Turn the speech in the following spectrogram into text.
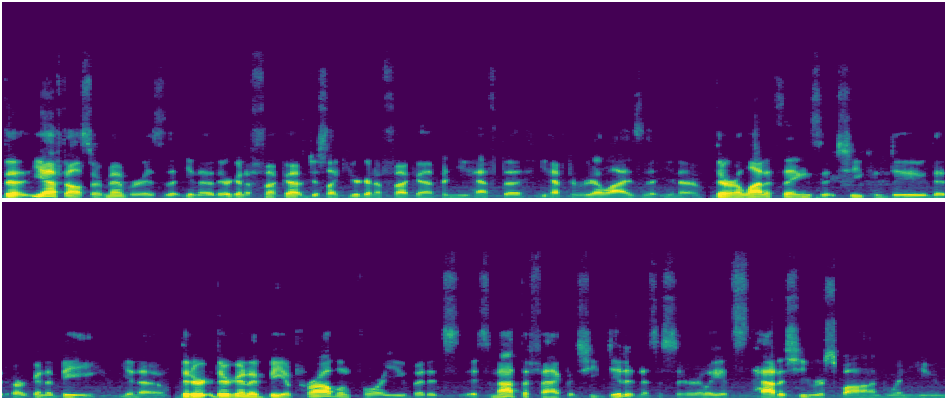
the you have to also remember is that you know they're gonna fuck up just like you're gonna fuck up and you have to you have to realize that you know there are a lot of things that she can do that are gonna be you know that are they're going to be a problem for you but it's it's not the fact that she did it necessarily. It's how does she respond when you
